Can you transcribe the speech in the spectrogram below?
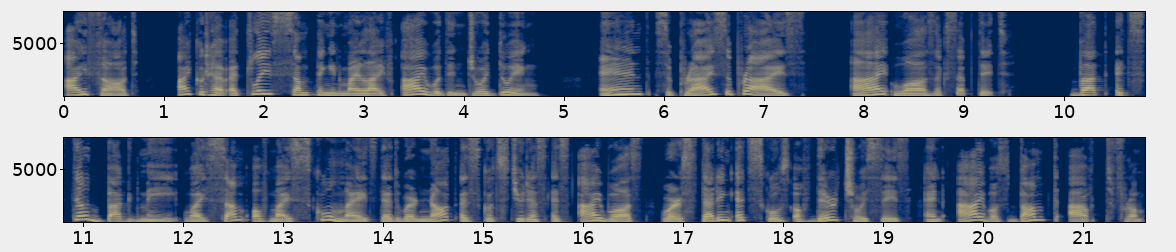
I thought I could have at least something in my life I would enjoy doing. And surprise, surprise, I was accepted. But it still bugged me why some of my schoolmates that were not as good students as I was were studying at schools of their choices and I was bumped out from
